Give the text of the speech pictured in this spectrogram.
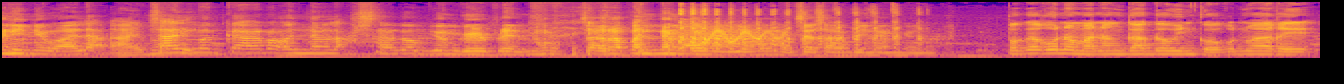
maniniwala. Ay, bakit? Saan magkakaroon ng lakas ng loob yung girlfriend mo? Sa harapan ng pamilya mo, nagsasabi ng gano'n. Pag ako naman, ang gagawin ko, kunwari,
